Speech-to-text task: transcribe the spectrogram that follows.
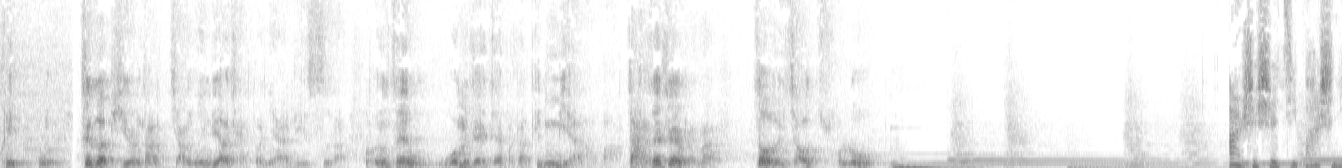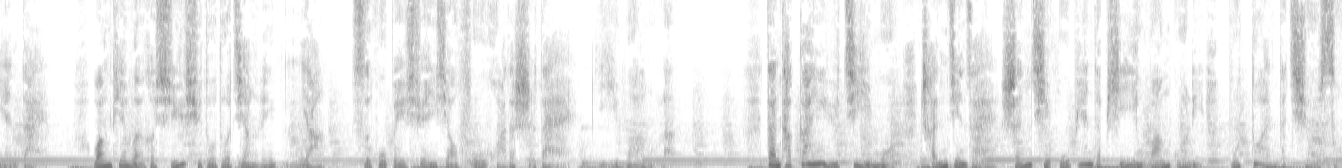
推不动，这个皮影它将近两千多年历史了，不能在我们这再把它给灭了吧？咱在这边面找一条出路。二十世纪八十年代，王天稳和许许多多匠人一样，似乎被喧嚣浮华的时代遗忘了。但他甘于寂寞，沉浸在神奇无边的皮影王国里，不断的求索。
